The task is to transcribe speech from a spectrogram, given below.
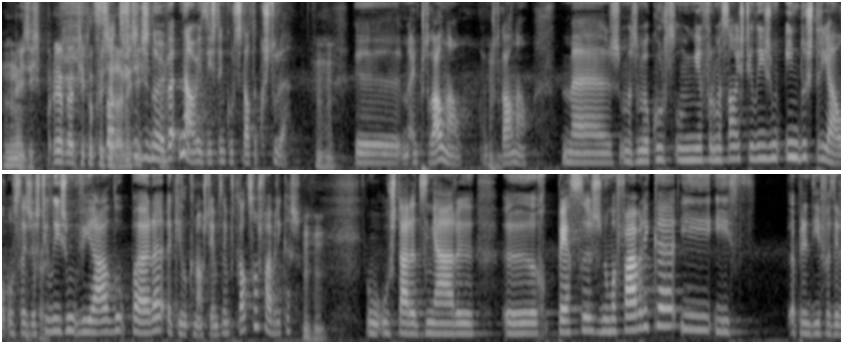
Não existe. A título Só de vestidos existe. de noiva. Não, existem cursos de alta costura. Uhum. Eh, em Portugal, não. Em Portugal, não. Mas, mas o meu curso, a minha formação é estilismo industrial, ou seja, Ok. estilismo virado para aquilo que nós temos em Portugal, que são as fábricas. Uhum. O, o estar a desenhar eh, peças numa fábrica e, e aprendi a fazer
